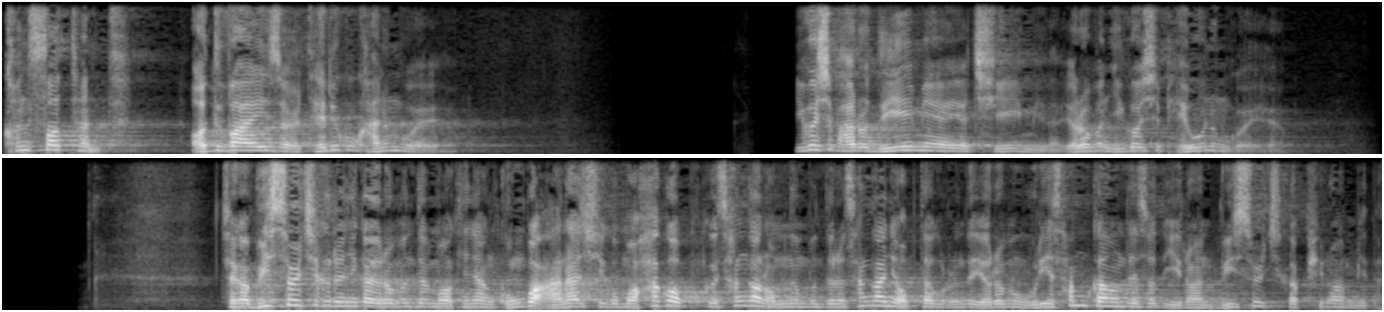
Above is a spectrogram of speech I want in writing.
consultant, advisor 데리고 가는 거예요. 이것이 바로 느헤미야의 지혜입니다. 여러분 이것이 배우는 거예요. 제가 리서치 그러니까 여러분들 뭐 그냥 공부 안 하시고 뭐 학업 그 상관없는 분들은 상관이 없다고 그러는데 여러분 우리 삶 가운데서도 이러한 리서치가 필요합니다.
